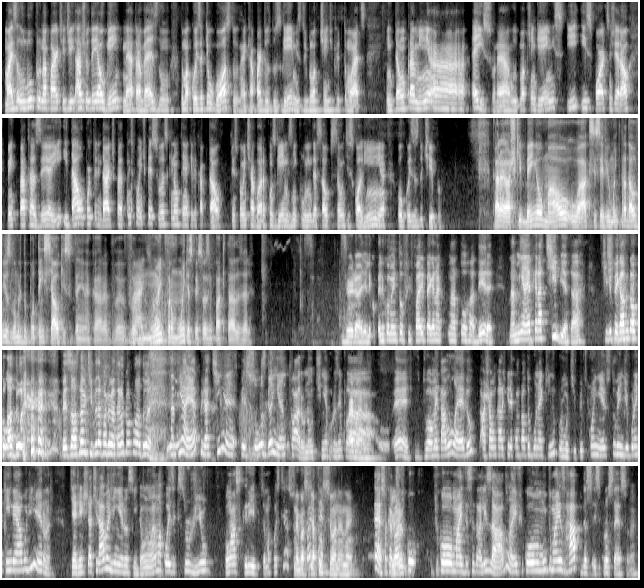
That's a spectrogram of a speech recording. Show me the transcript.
Mas o lucro na parte de ajudei alguém, né, através de, um, de uma coisa que eu gosto, né, que é a parte dos games, de blockchain, de criptomoedas, então, para mim, a, é isso, né? O blockchain games e esportes em geral vem para trazer aí e dar oportunidade para principalmente pessoas que não têm aquele capital, principalmente agora com os games, incluindo essa opção de escolinha ou coisas do tipo. Cara, eu acho que bem ou mal o Axie serviu muito para dar o vislumbre do potencial que isso tem, né, cara? Foi muito. Foram muitas pessoas impactadas, velho. Verdade. Ele, ele comentou Free Fire pega na, na torradeira. Na minha época era Tibia, tá? Tibia pegava em calculadora. o pessoal não, Tibia dá para jogar até na calculadora. Na minha época já tinha pessoas ganhando, claro, não tinha, por exemplo, a, é, tu aumentava o level, achava um cara que queria comprar teu bonequinho por motivo que eu desconheço, tu vendia o bonequinho e ganhava o dinheiro, né? Tinha gente que já tirava dinheiro assim, então não é uma coisa que surgiu com as criptos, é uma coisa que já surgiu. O negócio que já tempo. funciona, né? É, só que agora ficou ficou mais descentralizado, né? E ficou muito mais rápido esse processo, né?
